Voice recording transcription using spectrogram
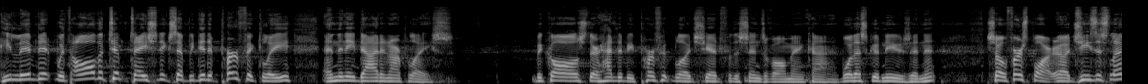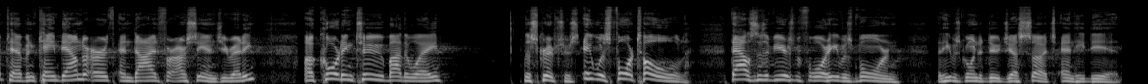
He lived it with all the temptation, except he did it perfectly, and then he died in our place. Because there had to be perfect blood shed for the sins of all mankind. Boy, that's good news, isn't it? So, first part uh, Jesus left heaven, came down to earth, and died for our sins. You ready? According to, by the way, the scriptures, it was foretold thousands of years before he was born that he was going to do just such, and he did.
